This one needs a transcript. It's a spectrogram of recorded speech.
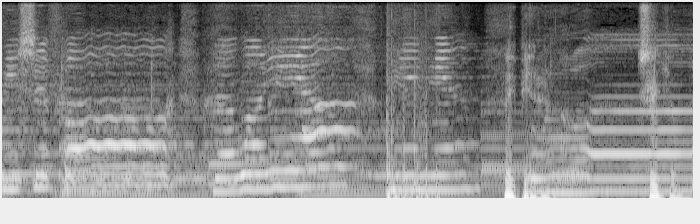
你是否和我一样，念念为别人了，只有你。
